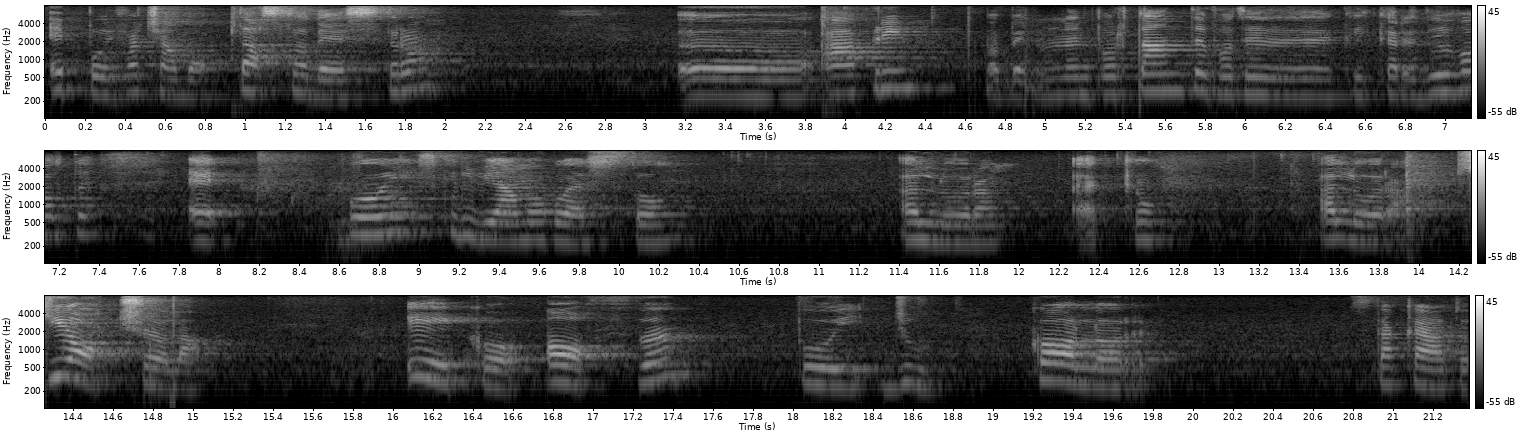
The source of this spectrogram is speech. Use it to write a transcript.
E poi facciamo tasto destro, uh, apri, vabbè non è importante, potete cliccare due volte e poi scriviamo questo. Allora, ecco, allora, chiocciola, eco off, poi giù, color staccato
